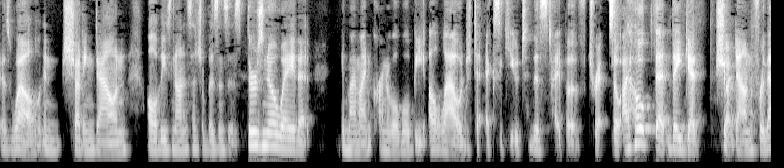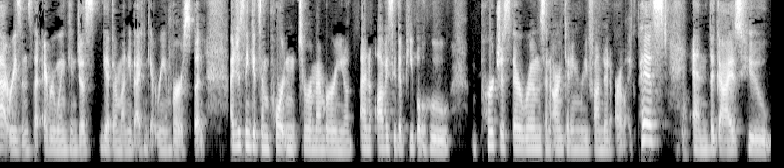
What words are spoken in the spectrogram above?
as well in shutting down all of these non-essential businesses. There's no way that in my mind Carnival will be allowed to execute this type of trip. So I hope that they get shut down for that reason so that everyone can just get their money back and get reimbursed. But I just think it's important to remember, you know, and obviously the people who purchase their rooms and aren't getting refunded are like pissed. And the guys who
